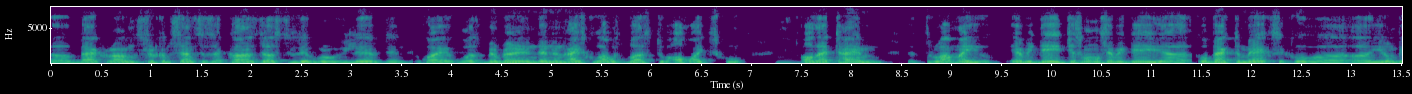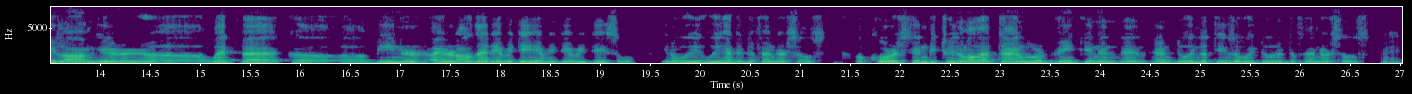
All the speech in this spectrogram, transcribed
uh, background circumstances that caused us to live where we lived and why it was. Remember, and then in high school, I was bused to all white school. All that time, throughout my youth, every day, just almost every day, uh, go back to Mexico. Uh, uh, you don't belong here. Uh, wetback, uh, uh, beaner. I heard all that every day, every day, every day. So you know, we we had to defend ourselves. Of course, in between all that time, we were drinking and, and, and doing the things that we do to defend ourselves. Right.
